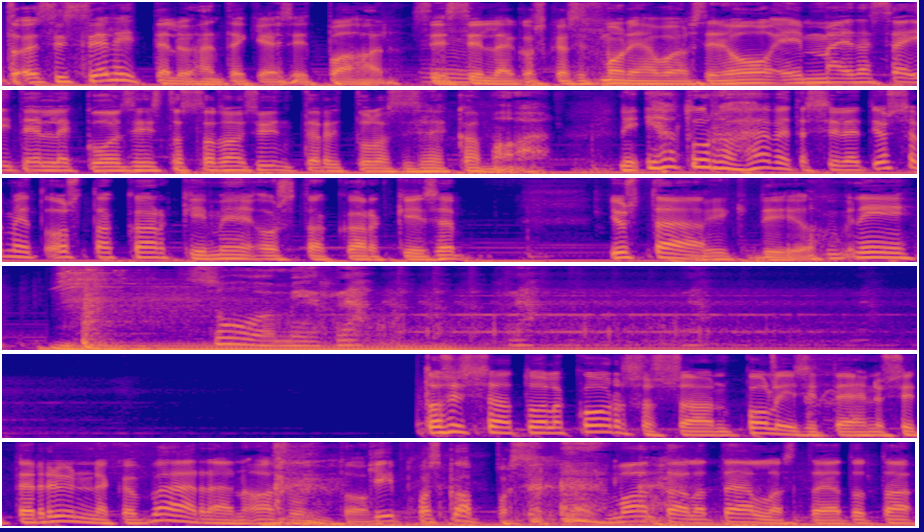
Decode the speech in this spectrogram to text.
to, siis selittelyhän tekee siitä pahan. Siis mm. silleen, koska sit monihan voi olla silleen, joo, en mä tässä itelle, kun on siis tossa noin synttärit tulossa silleen, kamaa. Niin ihan turha hävetä silleen, että jos sä meet ostaa karkkia, me ostaa karkkia. Se, just tää... Big deal. Niin. Suomi Rap. Tosissaan tuolla Korsossa on poliisi tehnyt sitten rynnäkön väärään asuntoon. Kippas kappas. Vantaalla tällaista. Ja tota,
